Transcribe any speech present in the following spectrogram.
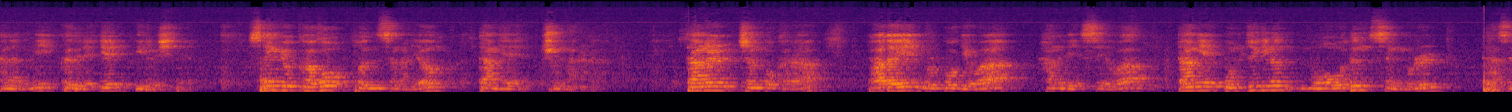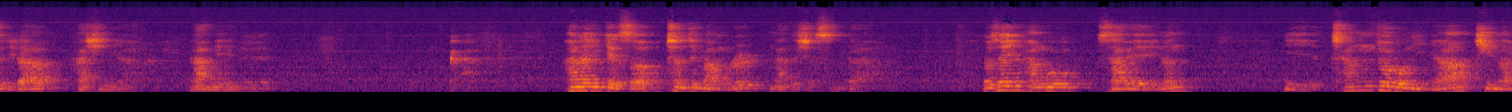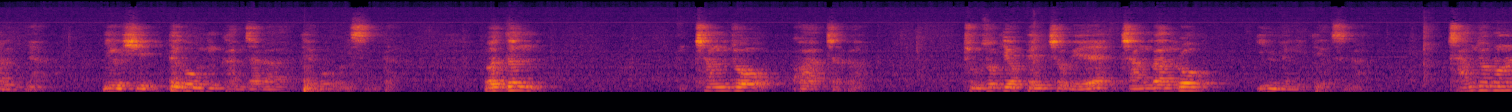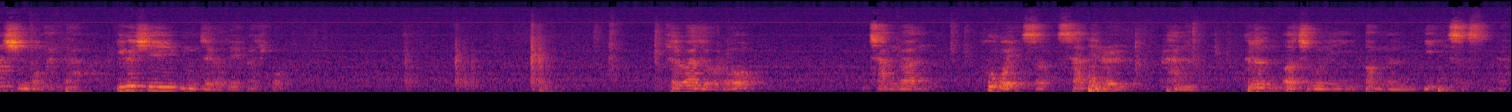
하나님이 그들에게 이르시되 생육하고 번성하여 땅에 충만하라. 땅을 정복하라. 바다의 물고기와 하늘의 새와 땅에 움직이는 모든 생물을 다스리라 하시니라. 아멘. 하나님께서 천지 만물을 만드셨습니다. 요새 한국 사회에는 이 창조론이냐 진화론이냐 이것이 뜨거운 감자가 되고 있습니다. 어떤 창조 과학자가 중소기업 벤처부의 장관으로 임명이 되었으나 창조론을 신봉한다. 이것이 문제가 돼가지고 결과적으로 장관 후보에서 사퇴를 하는 그런 어처구니 없는 일이 있었습니다.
